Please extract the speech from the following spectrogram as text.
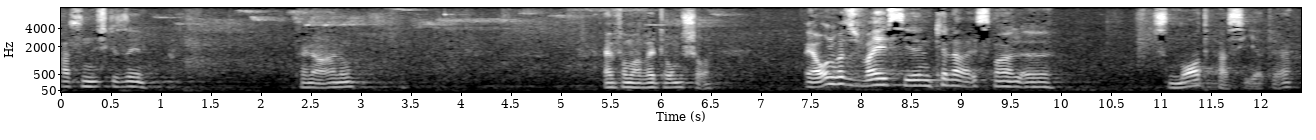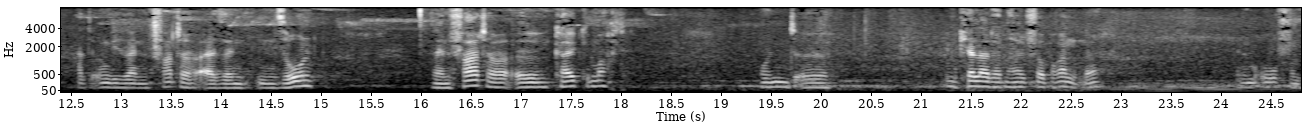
hast du nicht gesehen. Keine Ahnung. Einfach mal weiter umschauen. Ja, und was ich weiß, hier im Keller ist mal äh, ist ein Mord passiert. Ja? Hat irgendwie seinen Vater, also seinen Sohn, seinen Vater äh, kalt gemacht und äh, im Keller dann halt verbrannt, ne? In einem Ofen.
